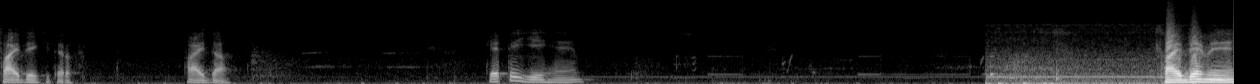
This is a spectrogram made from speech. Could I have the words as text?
فائدے کی طرف، فائدہ۔ کہتے یہ ہیں، فائدے میں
